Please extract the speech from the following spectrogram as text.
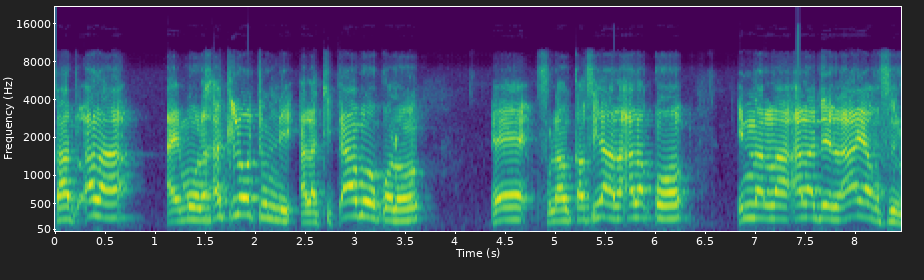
kaatu ala ay moolu hakkiloo tundi ala la kitaaboo kono e fulankafiya la ala ko inna allah ala de la yahfir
